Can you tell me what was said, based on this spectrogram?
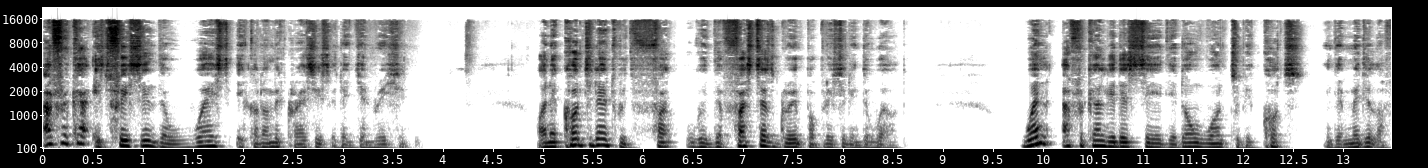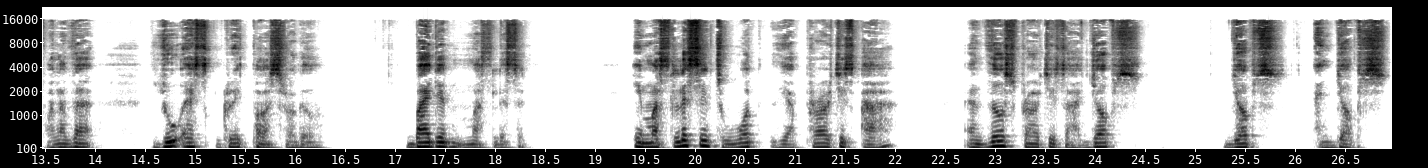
Africa is facing the worst economic crisis in a generation. On a continent with, fa- with the fastest growing population in the world, when African leaders say they don't want to be caught in the middle of another US great power struggle, Biden must listen. He must listen to what their priorities are, and those priorities are jobs, jobs, and jobs.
